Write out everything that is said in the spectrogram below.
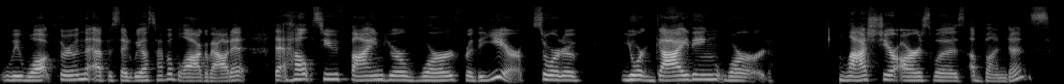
we walk through in the episode. We also have a blog about it that helps you find your word for the year, sort of your guiding word. Last year, ours was abundance.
